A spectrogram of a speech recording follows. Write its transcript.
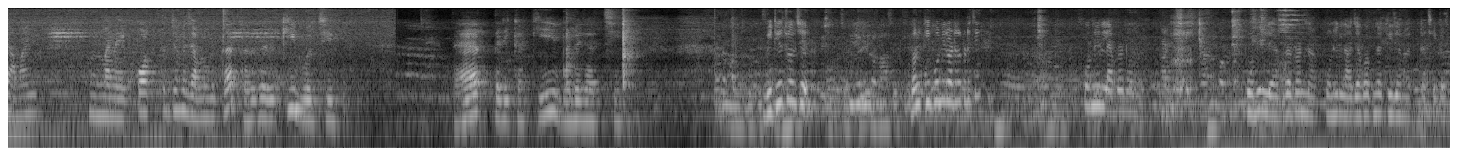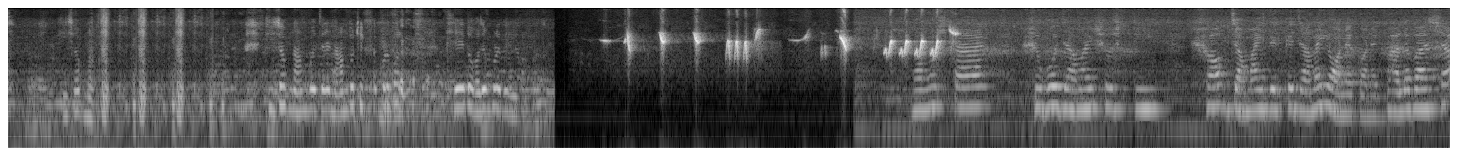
জামাই মানে কর্তার জন্য জামাই তার তাদের কী বলছি? দেখ, তারিকা, কী বলে যাচ্ছি? ভিডিও চলছে। বল, কি পনির অর্ডার করেছে পনির ল্যাবরাডর পনির ল্যাবরাডর না, পনির লাজাবাব না, কি যেন একটা ছিল। কী সব নাম? কী সব নাম বলছে নাম তো ঠিকঠাক করে বল। খেয়ে তো হজম করে দিবি। নমস্কার। শুভ জামাই ষষ্ঠী। সব জামাইদেরকে জানাই অনেক অনেক ভালোবাসা।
